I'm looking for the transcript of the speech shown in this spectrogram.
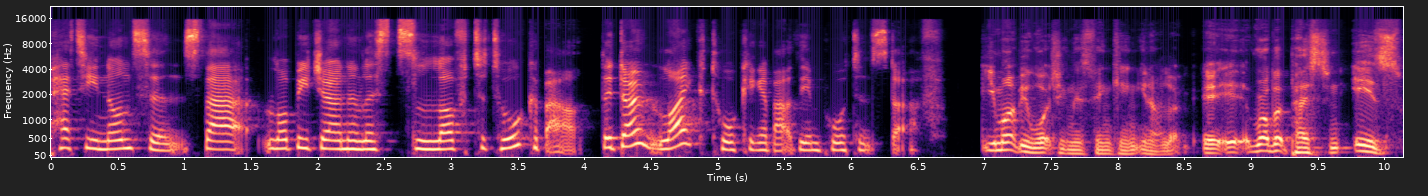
petty nonsense that lobby journalists love to talk about. They don't like talking about the important stuff. You might be watching this thinking, you know, look, it, it, Robert Peston is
